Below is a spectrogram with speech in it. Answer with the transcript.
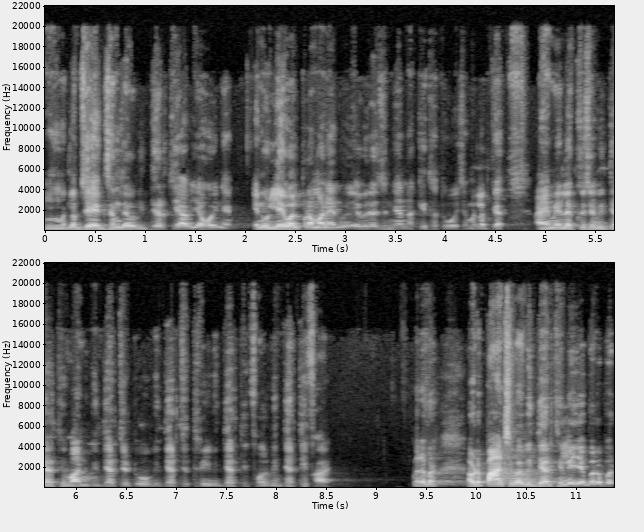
મતલબ જે એક્ઝામ દેવા વિદ્યાર્થી આવ્યા હોય ને, એનું લેવલ પ્રમાણે એનું એવરેજ અહીંયા નક્કી થતું હોય છે. મતલબ કે આઈએમએ લખ્યું છે, વિદ્યાર્થી વન વિદ્યાર્થી ટુ વિદ્યાર્થી થ્રી વિદ્યાર્થી ફોર વિદ્યાર્થી ફાઈવ બરાબર? આપણે પાંચ એવા વિદ્યાર્થી લઈએ, બરાબર?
